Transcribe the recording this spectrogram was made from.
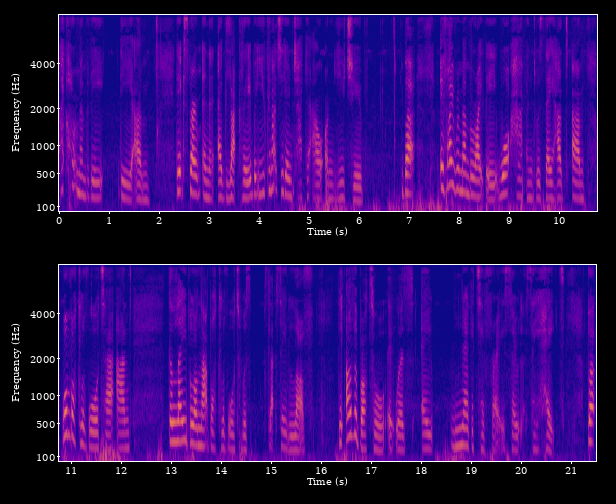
i can't remember the the um the experiment exactly but you can actually go and check it out on youtube. But if i remember rightly what happened was they had um, one bottle of water and the label on that bottle of water was let's say love. The other bottle it was a negative phrase, so let's say hate. But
